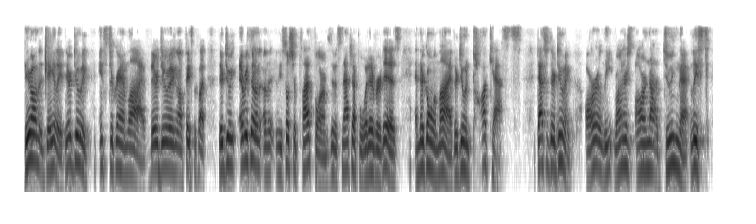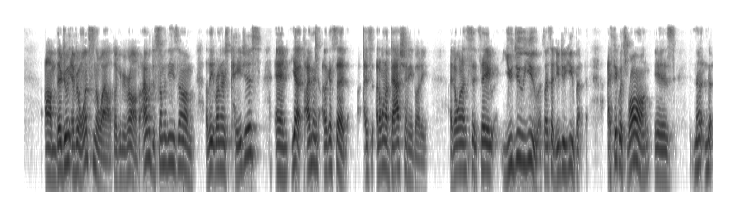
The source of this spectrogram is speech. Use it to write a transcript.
They're on the daily. They're doing Instagram Live. They're doing on Facebook Live. They're doing everything on, on these social platforms, if it's Snapchat or whatever it is, and they're going live. They're doing podcasts. That's what they're doing. Our elite runners are not doing that. At least um, they're doing it every once in a while. Don't get me wrong. But I went to some of these um, elite runners pages, and yeah, I'm in, like I said, I, I don't want to bash anybody. I don't want to say, you do you. That's why I said you do you. But I think what's wrong is not, not,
